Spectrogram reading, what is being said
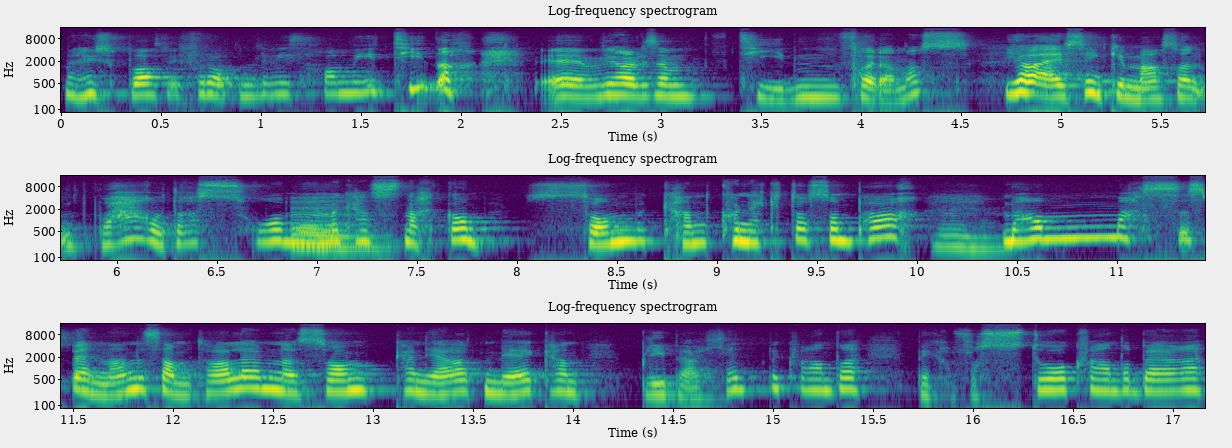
Men husk på at vi forhåpentligvis har mye tid, da. Eh, Vi har liksom tiden foran oss. Ja, jeg tenker mer sånn Wow, det er så mye vi kan snakke om som kan connecte oss som par. Vi har masse spennende samtaleemner som kan gjøre at vi kan bli bedre kjent med hverandre. Vi kan forstå hverandre bedre.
